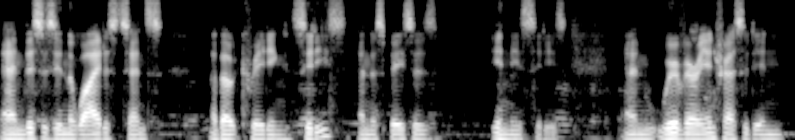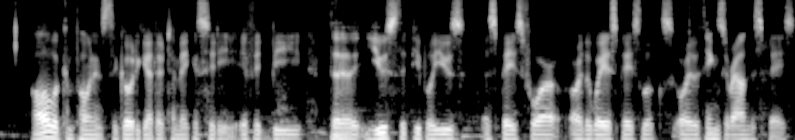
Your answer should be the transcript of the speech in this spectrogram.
And this is in the widest sense about creating cities and the spaces in these cities. And we're very interested in all the components that go together to make a city, if it be the use that people use a space for, or the way a space looks, or the things around the space.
